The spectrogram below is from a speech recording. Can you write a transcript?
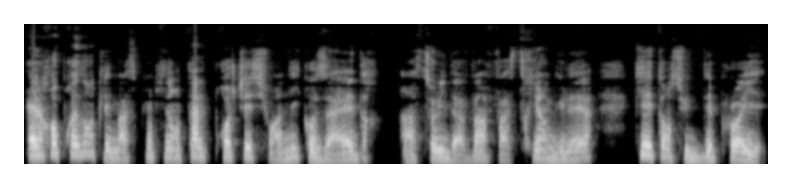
elle représente les masses continentales projetées sur un icosaèdre, un solide à 20 faces triangulaires, qui est ensuite déployé.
